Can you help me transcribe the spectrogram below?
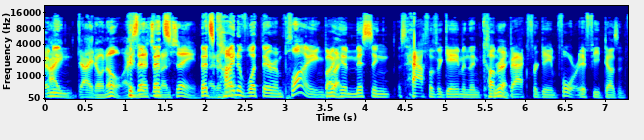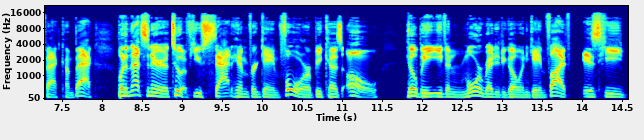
I mean, I, don't know. I, Because that's, what I'm saying. That's kind know. of what they're implying by Right. him missing half of a game and then coming Right. back for game four, if he does in fact come back. But in that scenario too, if you sat him for game four because oh he'll be even more ready to go in game five, is he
